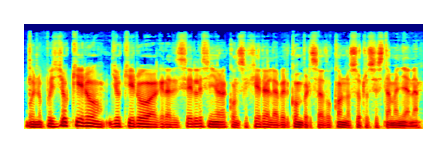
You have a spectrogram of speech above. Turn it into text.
Bueno, pues yo quiero, yo quiero agradecerle, señora consejera, el haber conversado con nosotros esta mañana.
